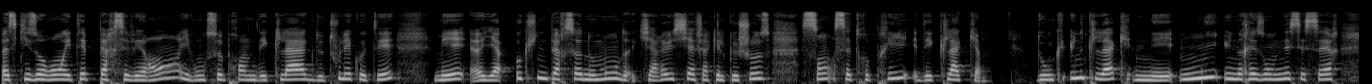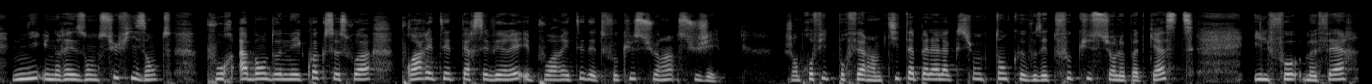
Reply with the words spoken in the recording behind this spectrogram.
parce qu'ils auront été persévérants, ils vont se prendre des claques de tous les côtés, mais euh, il n'y a aucune personne au monde qui a réussi à faire quelque chose sans s'être pris des claques. Donc une claque n'est ni une raison nécessaire, ni une raison suffisante pour abandonner quoi que ce soit, pour arrêter de persévérer et pour arrêter d'être focus sur un sujet. J'en profite pour faire un petit appel à l'action tant que vous êtes focus sur le podcast. Il faut me faire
